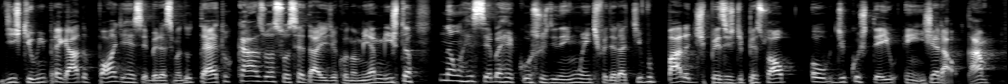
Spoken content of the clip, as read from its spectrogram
diz que o empregado pode receber acima do teto caso a sociedade de economia mista não receba recursos de nenhum ente federativo para despesas de pessoal ou de custeio em geral, tá?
